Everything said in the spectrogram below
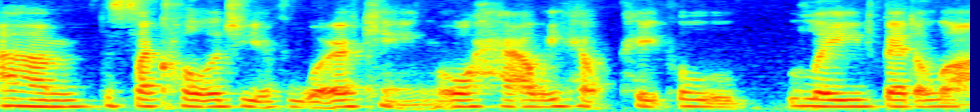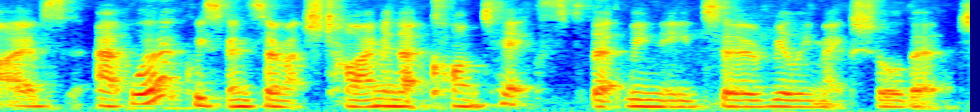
um, the psychology of working or how we help people lead better lives at work. We spend so much time in that context that we need to really make sure that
